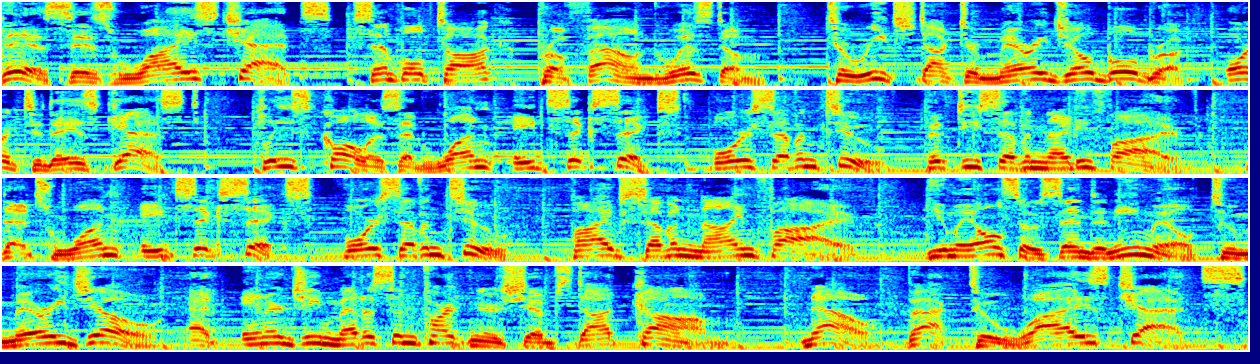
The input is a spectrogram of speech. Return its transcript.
This is Wise Chats, simple talk, profound wisdom. To reach Dr. Mary Jo Bulbrook or today's guest, please call us at 1 866 472 5795. That's 1 866 472 5795. You may also send an email to Mary Jo at EnergyMedicinePartnerships.com. Now, back to Wise Chats.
